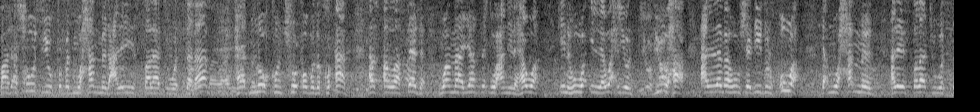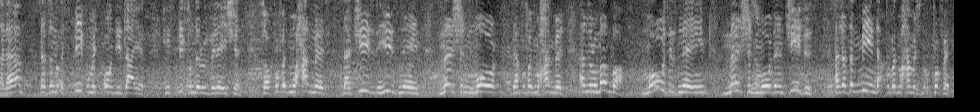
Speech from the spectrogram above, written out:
But that shows you Prophet Muhammad wasalam had no control over the Quran. As Allah said, وَمَا يَنطِقُ عَنِ الْهَوَى إِنْ هُوَ إِلَّا وَحْيٌ يُوحَى عَلَّمَهُ شَدِيدُ الْقُوَّةِ that Muhammad والسلام, doesn't speak from his own desires. He speaks from the revelation. So Prophet Muhammad, that Jesus, his name, mentioned more than Prophet Muhammad. And remember, Moses' name mentioned more than Jesus. And doesn't mean that Prophet Muhammad is not prophet.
